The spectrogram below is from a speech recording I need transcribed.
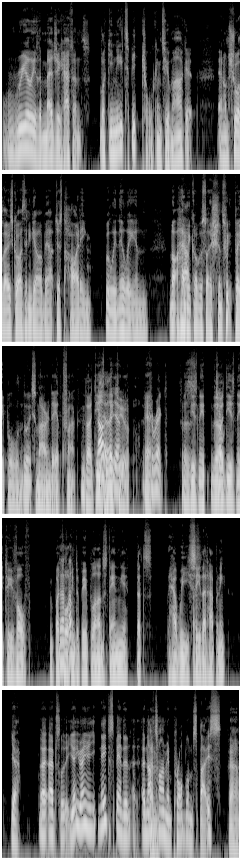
really the magic happens. Like you need to be talking to your market, and I'm sure those guys didn't go about just hiding willy nilly and not having conversations with people and doing some R and D at the front. The ideas No, need yeah, to Yeah. Correct. the ideas need the Sure. ideas need to evolve by Uh-huh. talking to people and understanding. Yeah, that's how we see that happening. Uh, absolutely. You, you- you need to spend an, enough Um, time in problem space Yeah.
